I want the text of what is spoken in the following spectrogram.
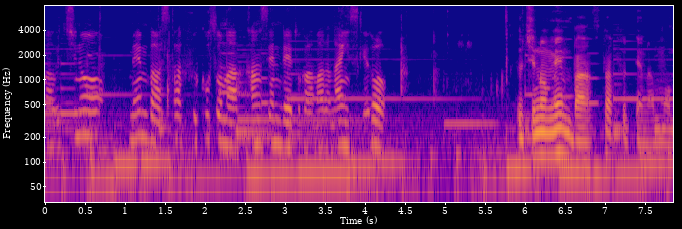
まあ、うちのメンバー、スタッフこそ、まあ、感染例とかはまだないんですけど、うちのメンバー、スタッフっていうのはもう、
